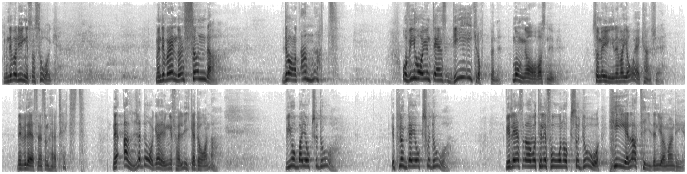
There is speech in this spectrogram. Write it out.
Men det var det ju ingen som såg. Men det var ändå en söndag. Det var något annat. Och vi har ju inte ens det i kroppen, många av oss nu, som är yngre än vad jag är kanske, när vi läser en sån här text. När alla dagar är ungefär likadana. Vi jobbar ju också då. Vi pluggar ju också då. Vi läser av vår telefon också då. Hela tiden gör man det,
